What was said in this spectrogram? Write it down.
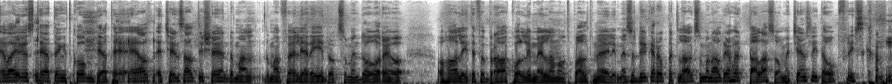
det var just det jag tänkte kom till. Att det, är allt, det känns alltid skönt då man, då man följer idrott som en dåre och, och har lite för bra koll emellanåt på allt möjligt. Men så dyker upp ett lag som man aldrig har hört talas om. Det känns lite uppfriskande.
